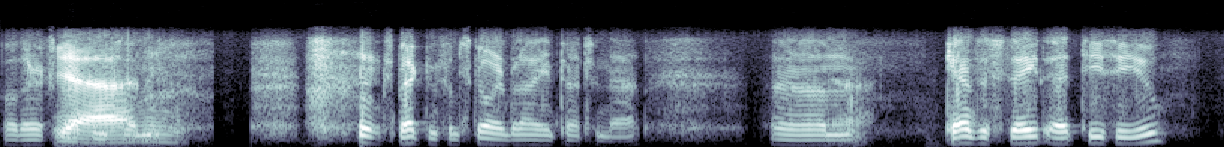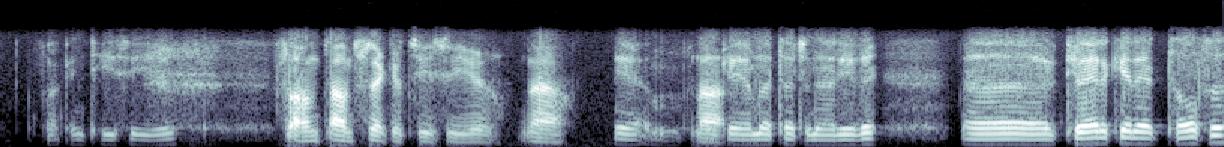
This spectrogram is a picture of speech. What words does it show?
So they're expecting yeah, I some mean, expecting some scoring, but I ain't touching that. Um, yeah. Kansas State at TCU. Fucking TCU. so I'm I'm sick of TCU. No, Yeah. Okay, I'm not touching that either. Uh, Connecticut at Tulsa.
